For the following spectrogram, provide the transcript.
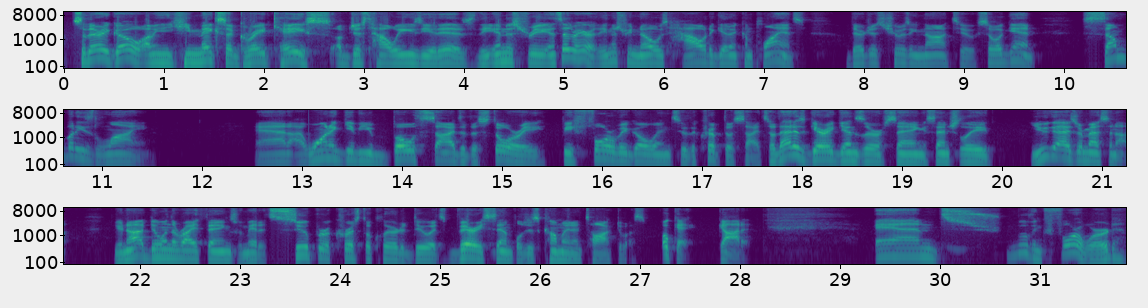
So there you go. I mean, he makes a great case of just how easy it is. The industry, and it says right here, the industry knows how to get in compliance. They're just choosing not to. So again, somebody's lying. And I want to give you both sides of the story before we go into the crypto side. So that is Gary Gensler saying essentially, you guys are messing up. You're not doing the right things. We made it super crystal clear to do. It's very simple. Just come in and talk to us. Okay, got it. And moving forward,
